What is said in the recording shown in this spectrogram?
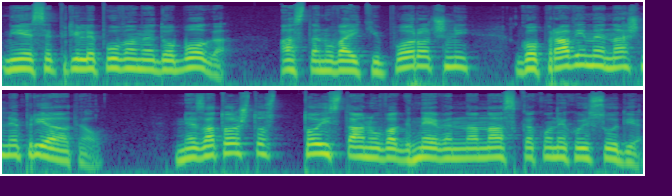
ние се прилепуваме до Бога, а станувајќи порочни, го правиме наш непријател. Не затоа што тој станува гневен на нас како некој судија,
